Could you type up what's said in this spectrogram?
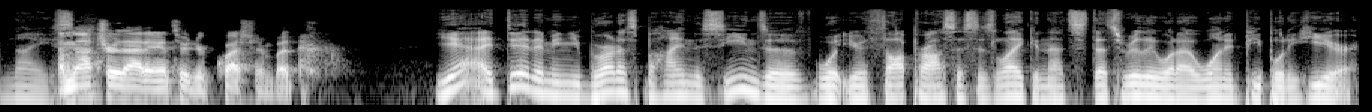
nice. I'm not sure that answered your question but Yeah, I did. I mean, you brought us behind the scenes of what your thought process is like, and that's that's really what I wanted people to hear.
